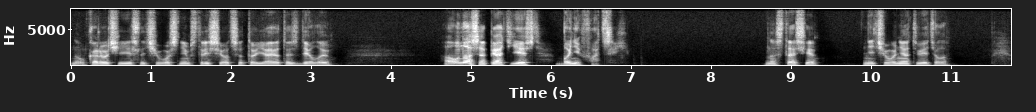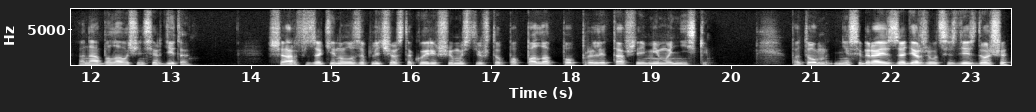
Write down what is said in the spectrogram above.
Ну, короче, если чего с ним стрясется, то я это сделаю. А у нас опять есть Бонифаций. Настасья ничего не ответила. Она была очень сердита. Шарф закинула за плечо с такой решимостью, что попала по пролетавшей мимо низки. Потом, не собираясь задерживаться здесь дольше,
